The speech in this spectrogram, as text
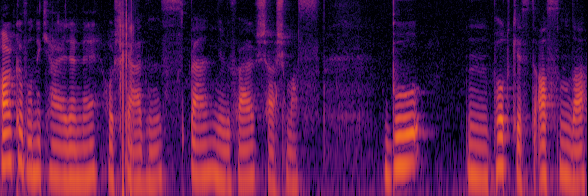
Arka fon hikayelerine hoş geldiniz. Ben Nilüfer Şaşmaz. Bu ım, podcast'i aslında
